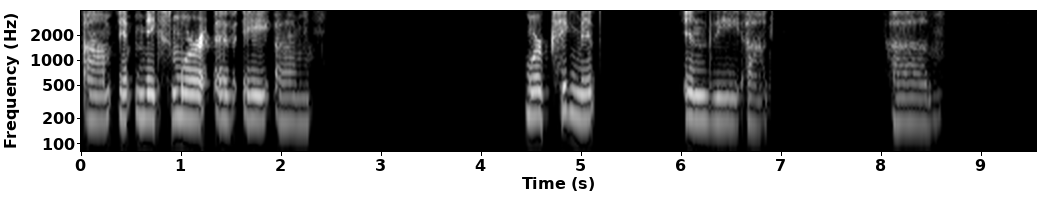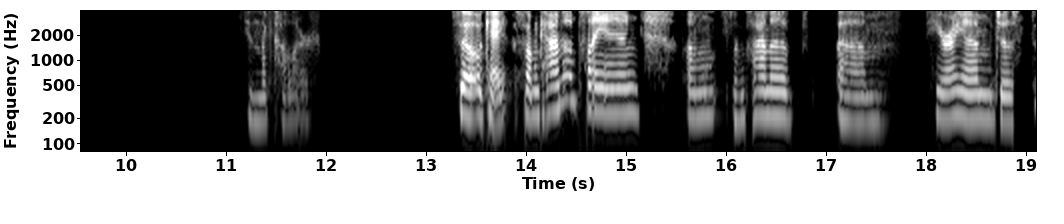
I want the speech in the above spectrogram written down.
um, it makes more of a um, more pigment in the uh, um, in the color. So okay, so I'm kind of playing. Um, I'm kind of um, here. I am just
